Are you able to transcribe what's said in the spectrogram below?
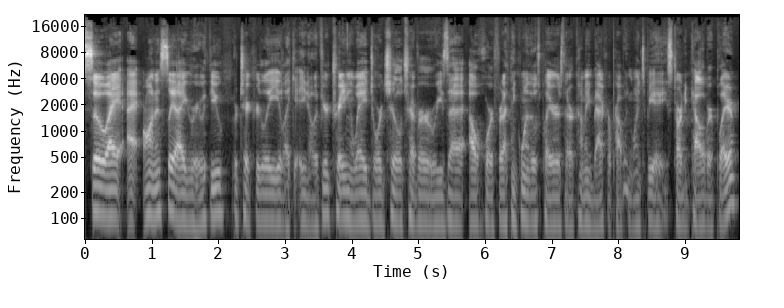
So I, I honestly I agree with you, particularly like you know if you're trading away George Hill, Trevor Ariza, Al Horford, I think one of those players that are coming back are probably going to be a starting caliber player.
